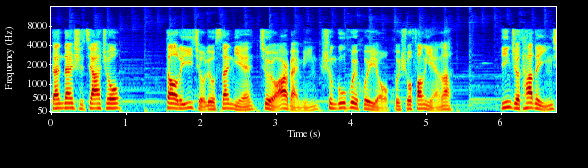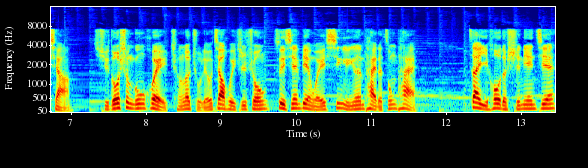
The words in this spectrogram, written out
单单是加州，到了1963年，就有200名圣公会会友会说方言了。因着他的影响，许多圣公会成了主流教会之中最先变为新林恩派的宗派。在以后的十年间，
